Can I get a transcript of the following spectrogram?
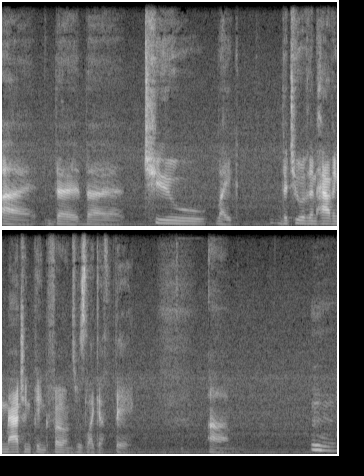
uh, the the two like the two of them having matching pink phones was like a thing. Um,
